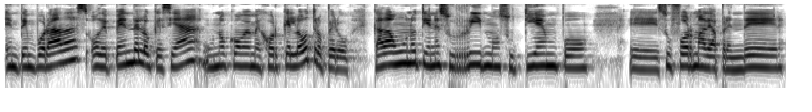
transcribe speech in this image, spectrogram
en temporadas o depende lo que sea, uno come mejor que el otro, pero cada uno tiene su ritmo, su tiempo, eh, su forma de aprender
